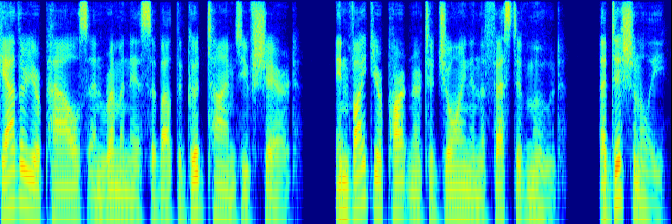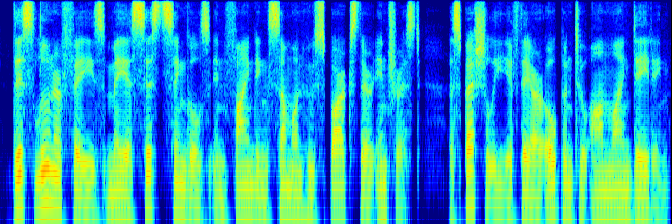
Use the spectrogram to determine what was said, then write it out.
Gather your pals and reminisce about the good times you've shared. Invite your partner to join in the festive mood. Additionally, this lunar phase may assist singles in finding someone who sparks their interest, especially if they are open to online dating,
